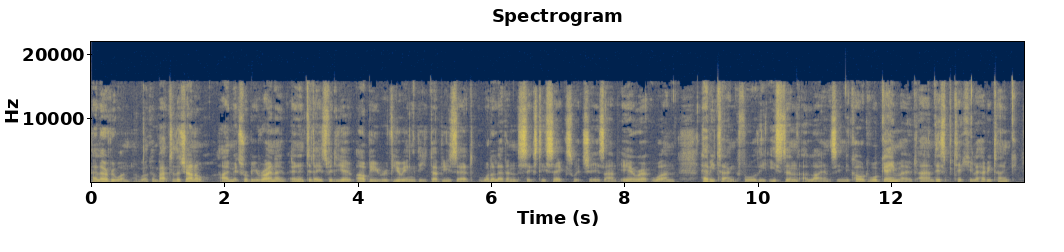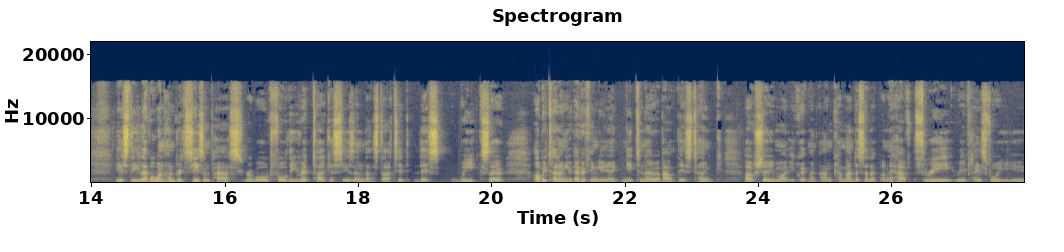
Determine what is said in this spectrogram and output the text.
Hello everyone and welcome back to the channel. I'm It's Robby Rhino and in today's video I'll be reviewing the WZ-11166 which is an Era 1 heavy tank for the Eastern Alliance in the Cold War game mode and this particular heavy tank is the level 100 season pass reward for the Red Tiger season that started this week so I'll be telling you everything you need to know about this tank. I'll show you my equipment and commander setup and I have three replays for you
